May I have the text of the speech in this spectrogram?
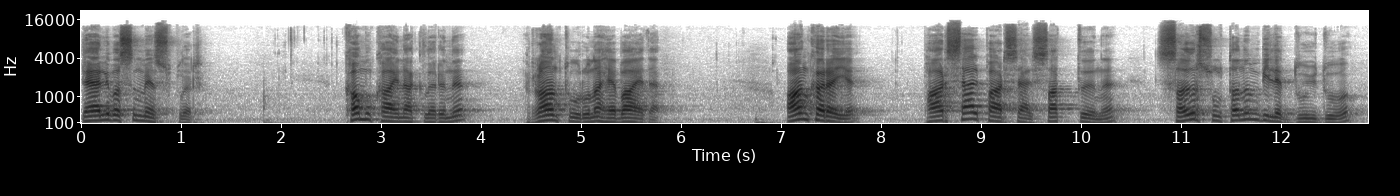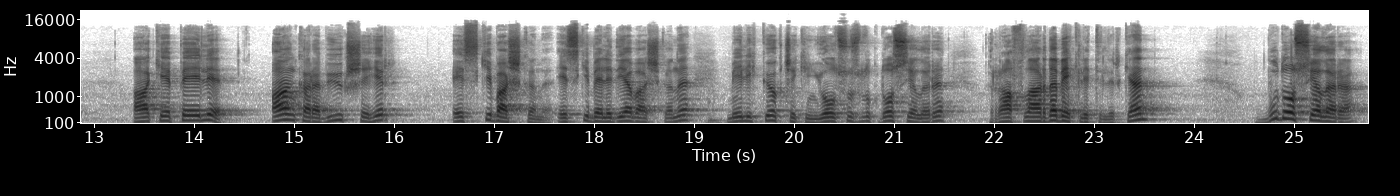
Değerli basın mensupları, kamu kaynaklarını rant uğruna heba eden, Ankara'yı parsel parsel sattığını Sağır Sultan'ın bile duyduğu AKP'li Ankara Büyükşehir eski başkanı, eski belediye başkanı Melih Gökçek'in yolsuzluk dosyaları raflarda bekletilirken bu dosyalara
